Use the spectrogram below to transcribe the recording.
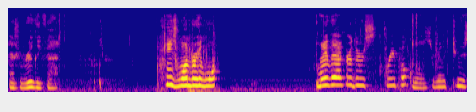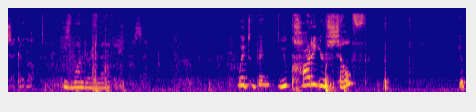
That's really fast. He's wondering what. That, there's three Pokeballs. Like two a second ago. He's wondering that. Hang on a second. Wait, Ben, you caught it yourself? Yep.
